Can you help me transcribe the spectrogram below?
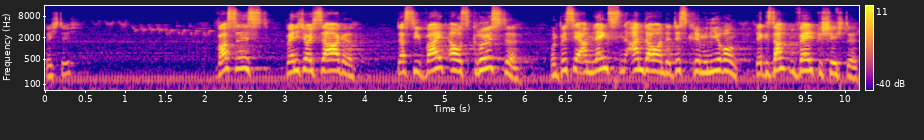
Richtig? Was ist, wenn ich euch sage, dass die weitaus größte und bisher am längsten andauernde Diskriminierung der gesamten Weltgeschichte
